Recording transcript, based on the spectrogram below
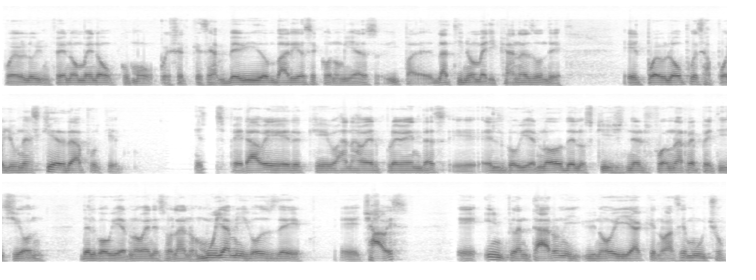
pueblo un fenómeno como pues el que se han bebido en varias economías latinoamericanas donde el pueblo pues apoya una izquierda porque espera ver que van a haber prebendas. Eh, el gobierno de los Kirchner fue una repetición del gobierno venezolano, muy amigos de eh, Chávez, eh, implantaron, y uno veía que no hace mucho,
